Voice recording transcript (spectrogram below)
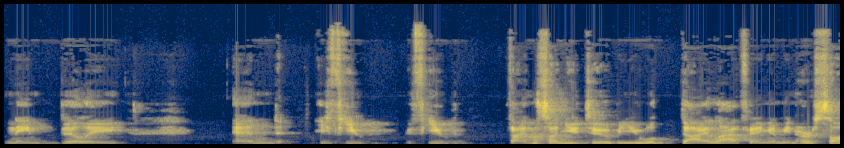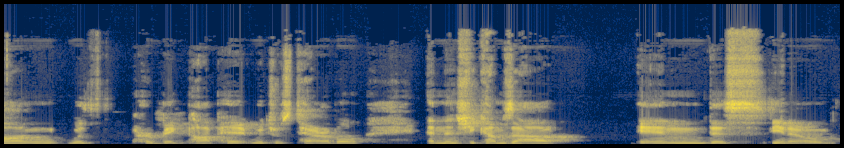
named Billie, and if you if you find this on YouTube, you will die laughing. I mean, her song was her big pop hit, which was terrible, and then she comes out in this, you know,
